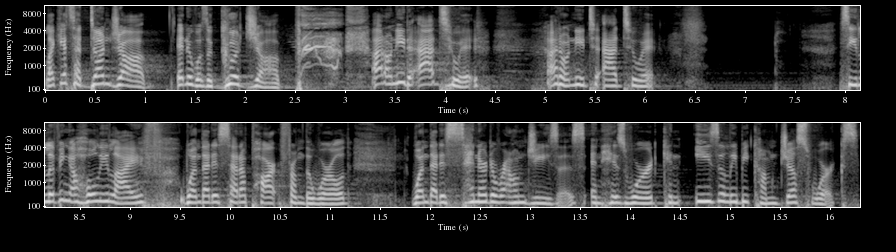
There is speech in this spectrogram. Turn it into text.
Like it's a done job, and it was a good job. I don't need to add to it. I don't need to add to it. See, living a holy life, one that is set apart from the world, one that is centered around Jesus and His Word, can easily become just works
